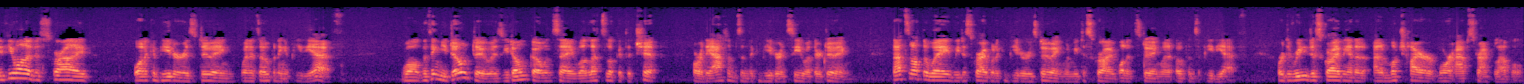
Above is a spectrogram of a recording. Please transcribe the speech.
If you want to describe what a computer is doing when it's opening a PDF, well, the thing you don't do is you don't go and say, well, let's look at the chip or the atoms in the computer and see what they're doing. That's not the way we describe what a computer is doing when we describe what it's doing when it opens a PDF. We're really describing it at a, at a much higher, more abstract level.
